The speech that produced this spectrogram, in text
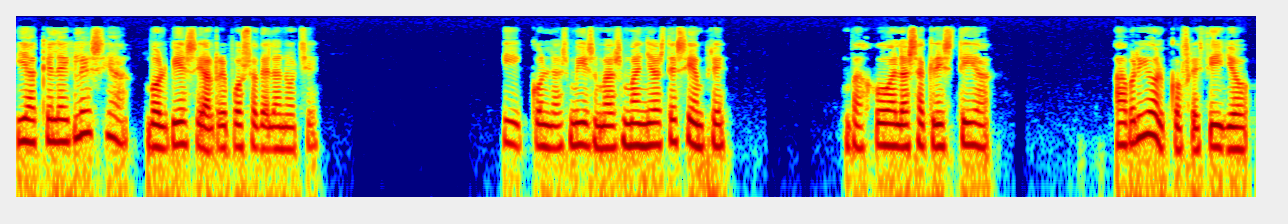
y a que la iglesia volviese al reposo de la noche. Y con las mismas mañas de siempre, bajó a la sacristía, abrió el cofrecillo,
